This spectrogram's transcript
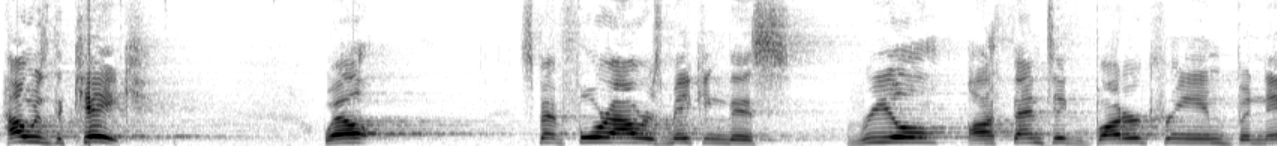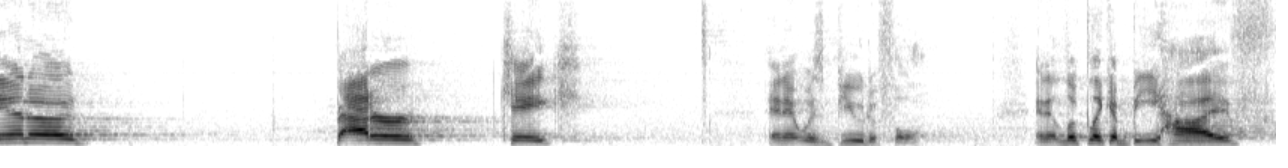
how was the cake? Well, spent four hours making this real, authentic buttercream banana batter cake, and it was beautiful. And it looked like a beehive.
